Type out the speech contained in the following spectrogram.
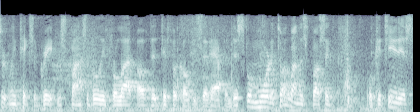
certainly takes a great responsibility for a lot of the difficulties that happened. There's still more to talk about in this pasuk. We'll continue this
